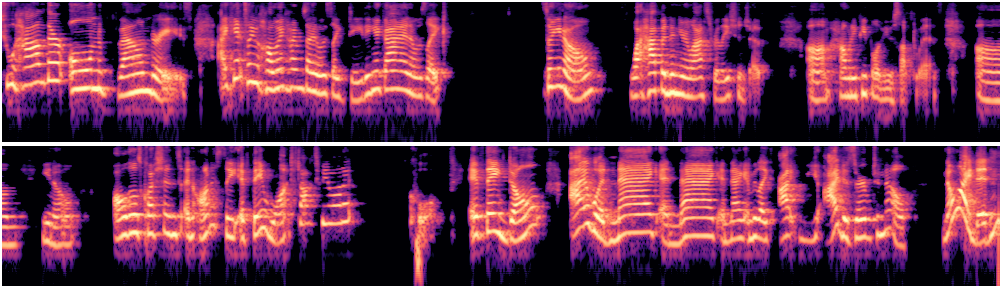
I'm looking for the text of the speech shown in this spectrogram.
to have their own boundaries. I can't tell you how many times I was like dating a guy and I was like, so, you know, what happened in your last relationship? Um, how many people have you slept with? Um, you know, all those questions. And honestly, if they want to talk to me about it, cool. If they don't, I would nag and nag and nag and be like, I I deserve to know. No, I didn't.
